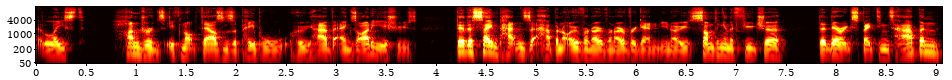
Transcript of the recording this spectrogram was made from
at least hundreds, if not thousands, of people who have anxiety issues, they're the same patterns that happen over and over and over again. You know, something in the future that they're expecting to happen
